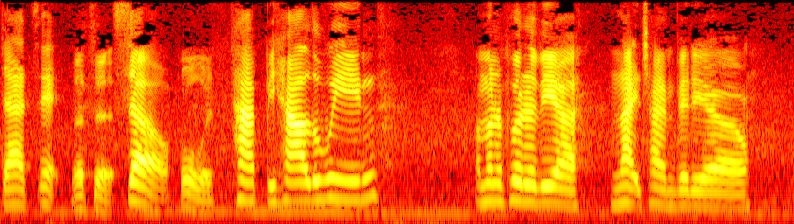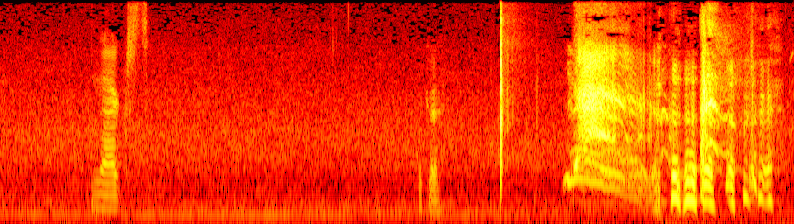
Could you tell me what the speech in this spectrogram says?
that's it. That's it. So, Holy. happy Halloween. I'm gonna put the uh, nighttime video next. Okay.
